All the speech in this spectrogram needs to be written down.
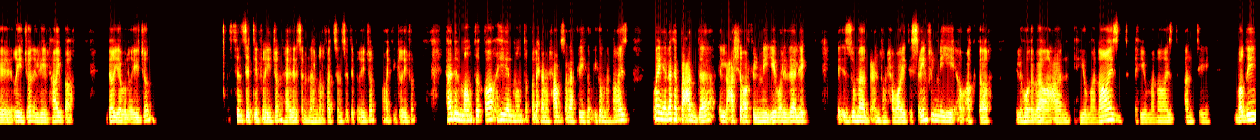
region اللي هي ال hyper فاريبل ريجون sensitive region هذه اللي سميناها الملفات sensitive region pointing region. هذه المنطقة هي المنطقة اللي إحنا بنحافظ عليها في humanized وهي لا تتعدى العشرة في المية ولذلك الزماب عندهم حوالي 90% أو أكثر اللي هو عبارة عن humanized humanized antibody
